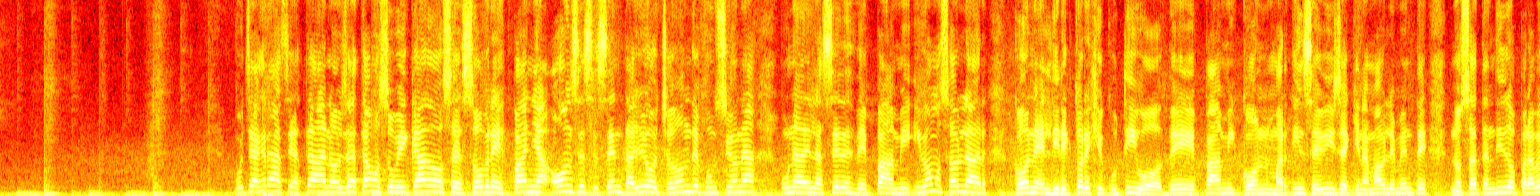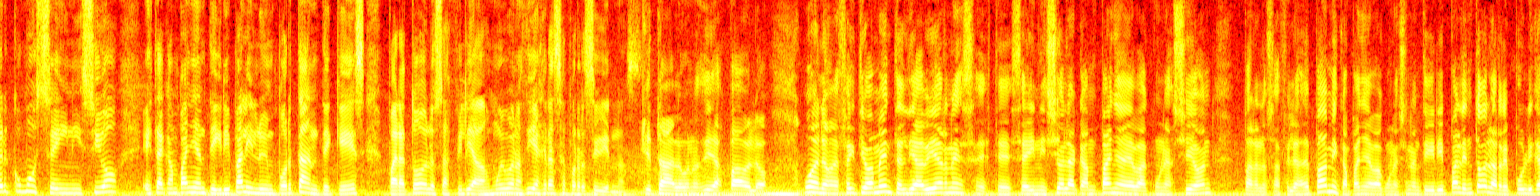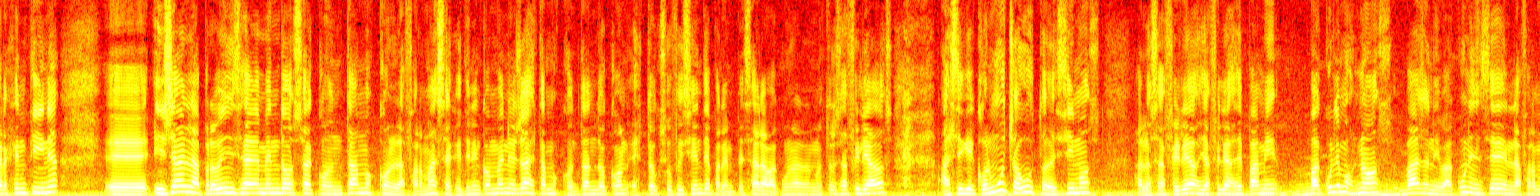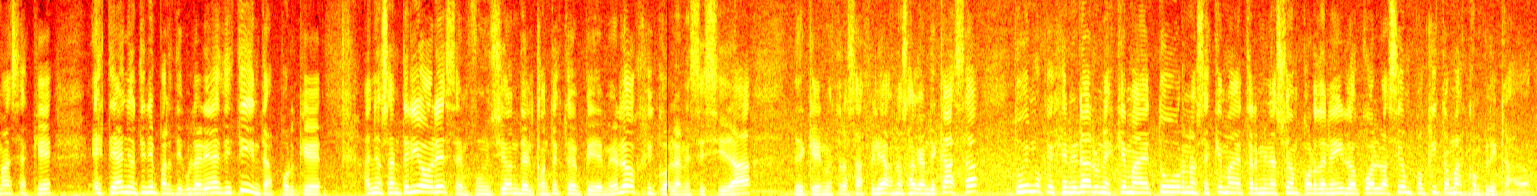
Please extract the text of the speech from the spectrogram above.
Muchas gracias, Tano. Ya estamos ubicados eh, sobre España 1168, donde funciona una de las sedes de PAMI. Y vamos a hablar con el director ejecutivo de PAMI, con Martín Sevilla, quien amablemente nos ha atendido para ver cómo se inició esta campaña antigripal y lo importante que es para todos los afiliados. Muy buenos días, gracias por recibirnos. ¿Qué tal? Buenos días, Pablo. Bueno, efectivamente, el día viernes este, se inició la campaña de vacunación para los afiliados de PAMI, campaña de vacunación antigripal en toda la República Argentina. Eh, y ya en la provincia de Mendoza contamos con las farmacias que tienen convenio, ya estamos contando con stock suficiente para empezar a vacunar a nuestros afiliados. Así que con mucho gusto decimos a los afiliados y afiliadas de PAMI, vacunémonos, vayan y vacúnense en las farmacias que este año tienen particularidades distintas, porque años anteriores, en función del contexto epidemiológico, la necesidad de que nuestros afiliados no salgan de casa, tuvimos que generar un esquema de turnos, esquema de terminación por DNI, lo cual lo hacía un poquito más complicado.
